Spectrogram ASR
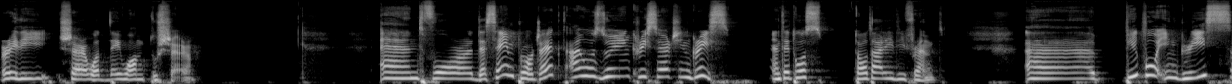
really share what they want to share. And for the same project, I was doing research in Greece, and it was totally different. Uh, people in Greece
